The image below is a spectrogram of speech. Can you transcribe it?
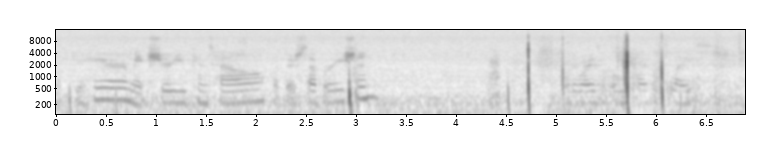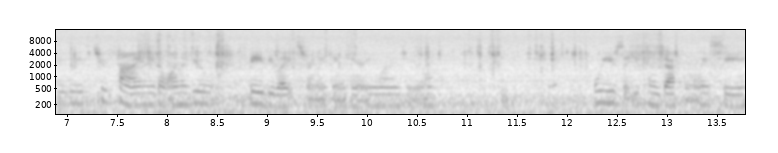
Up your hair, make sure you can tell that there's separation. Otherwise it will look like a slice. If you weave too fine, you don't want to do baby lights or anything here. You want to do weaves that you can definitely see.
